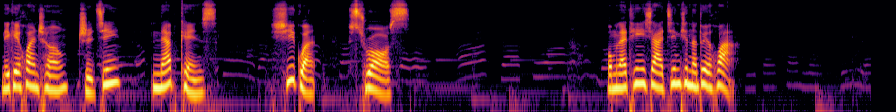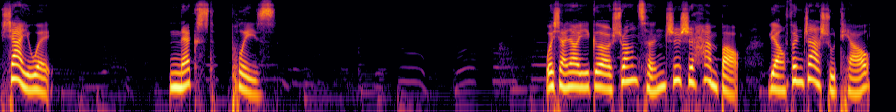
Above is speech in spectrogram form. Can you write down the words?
你可以换成纸巾 napkins、吸管 straws。我们来听一下今天的对话。下一位，Next, please. 我想要一个双层芝士汉堡，两份炸薯条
